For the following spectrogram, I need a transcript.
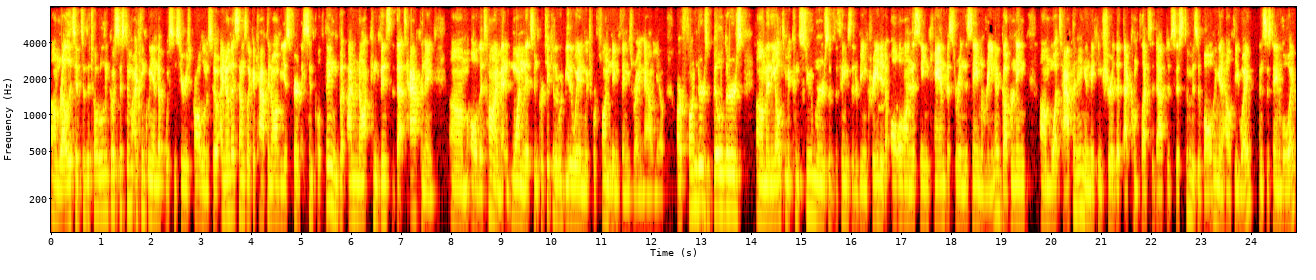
um, relative to the total ecosystem, I think we end up with some serious problems. So I know that sounds like a Captain Obvious, fairly simple thing, but I'm not convinced that that's happening um, all the time. And one that's in particular would be the way in which we're funding things right now. You know, our funders, builders, um, and the ultimate consumers of the things that are being created all on the same canvas or in the same arena, governing um, what's happening and making sure that that complex adaptive system is evolving in a healthy way and sustainable way.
